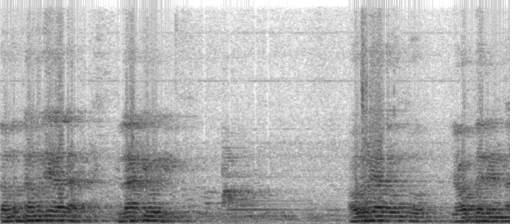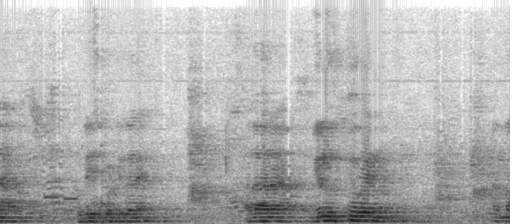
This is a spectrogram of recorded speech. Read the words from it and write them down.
ತಮ್ಮ ತಮ್ಮದೇ ಆದ ಇಲಾಖೆಯವರಿಗೆ ಅವರೇ ಆದ ಒಂದು ಜವಾಬ್ದಾರಿಯನ್ನ ಒದಗಿಸಿಕೊಟ್ಟಿದ್ದಾರೆ ಅದರ ಮೇಲುಸ್ತುವಾರಿಯನ್ನು ನಮ್ಮ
